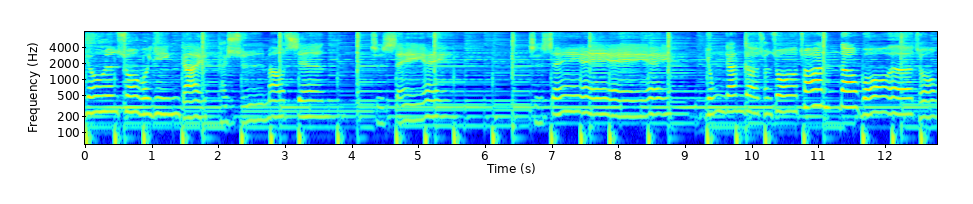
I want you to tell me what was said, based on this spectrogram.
有人说我应该开始冒险，是谁？是谁？勇敢的传说传到我耳中，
